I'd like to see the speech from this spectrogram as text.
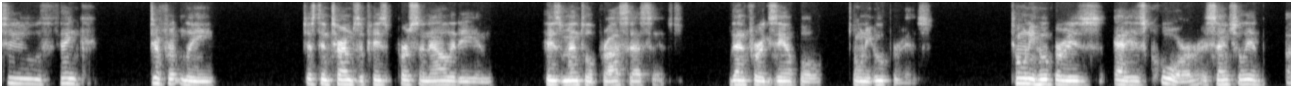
to think differently just in terms of his personality and his mental processes than, for example, Tony Hooper is. Tony Hooper is, at his core, essentially a,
